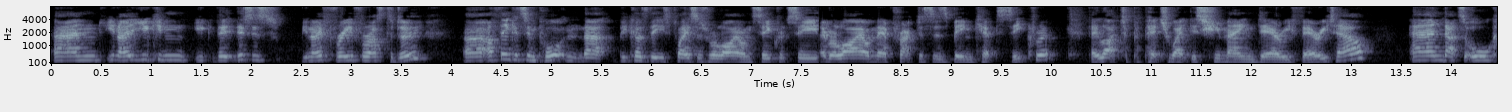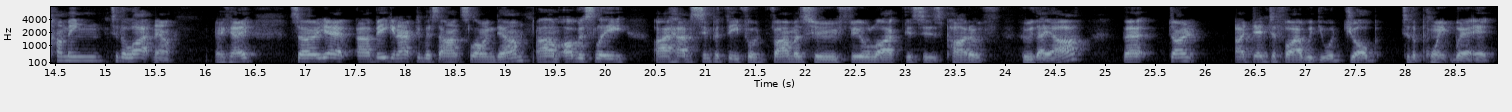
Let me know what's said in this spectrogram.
And you know, you can. You, this is you know free for us to do. Uh, I think it's important that because these places rely on secrecy, they rely on their practices being kept secret. They like to perpetuate this humane dairy fairy tale, and that's all coming to the light now. Okay, so yeah, uh, vegan activists aren't slowing down. Um, obviously, I have sympathy for farmers who feel like this is part of who they are, but don't identify with your job to the point where it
